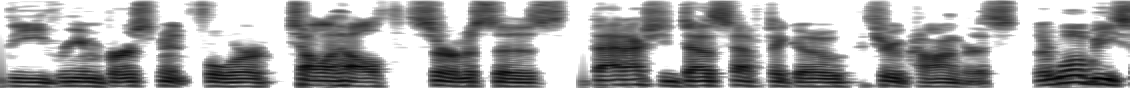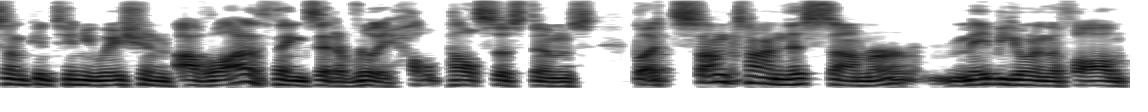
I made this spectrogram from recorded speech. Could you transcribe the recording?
the reimbursement for telehealth services, that actually does have to go through Congress. There will be some continuation of a lot of things that have really helped health systems. But sometime this summer, maybe going in the fall,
